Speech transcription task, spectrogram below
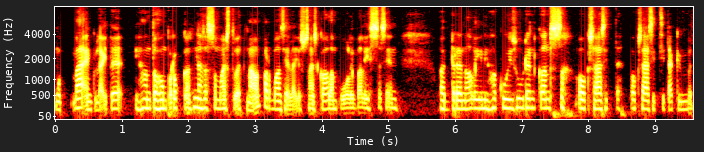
Mutta mä en kyllä itse ihan tuohon porukkaan sinänsä samaistu, että mä oon varmaan siellä jossain skaalan puolivälissä sen adrenaliinihakuisuuden kanssa. Onko sä sitten, onko sä sitten sitä 10,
